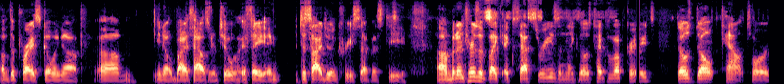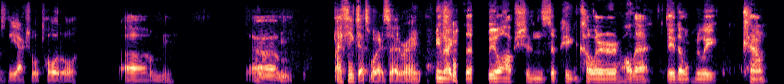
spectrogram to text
of the price going up. Um, you know, by a thousand or two if they decide to increase FSD. Um, but in terms of like accessories and like those type of upgrades, those don't count towards the actual total. Um, um, I think that's what I said, right? I mean, like the wheel options, the paint color, all that, they don't really count.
